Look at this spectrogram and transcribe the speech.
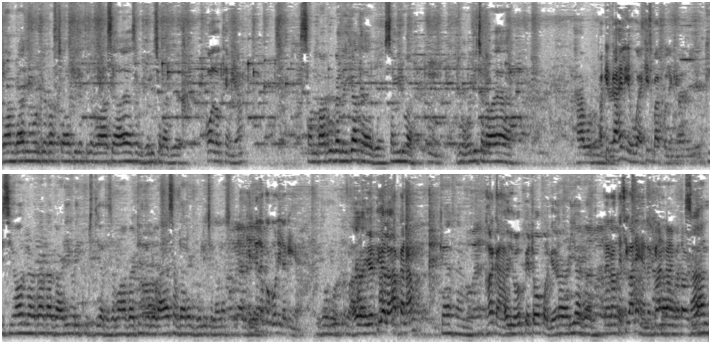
रामराज मोड़ के पास वहाँ से आया है सब गोली चला दिया कौन लोग थे भैया? संबाबू का लड़का था वो समीरवा जो गोली चलवाया है वो भी आखिर काहे लिए हुआ है? किस बात को लेकर किसी और लड़का का गाड़ी उड़ी कुछ दिया था सब वहाँ बैठे थे लोग आया सब डायरेक्ट गोली चलाना शुरू कर कितने लोग को गोली लगी है? दो लोग। आपका नाम? क्या फैम घर कहाँ है? बढ़िया घर रहते सिवाने हैं लड़के? सिवान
